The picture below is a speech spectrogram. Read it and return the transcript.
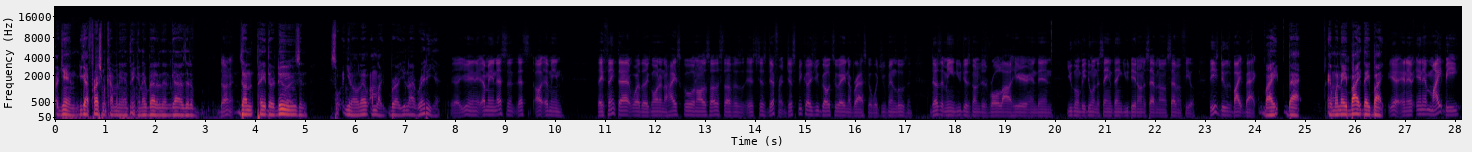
again, you got freshmen coming in thinking they're better than guys that have Done it. done paid their dues, and so you know, I'm like, bro, you're not ready yet. Yeah, you. Ain't, I mean, that's that's. I mean, they think that whether they're going into high school and all this other stuff is it's just different. Just because you go to a Nebraska, which you've been losing, doesn't mean you're just gonna just roll out here and then you're gonna be doing the same thing you did on the seven on seven field. These dudes bite back. Bite back, and when they bite, they bite. Yeah, and it, and it might be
